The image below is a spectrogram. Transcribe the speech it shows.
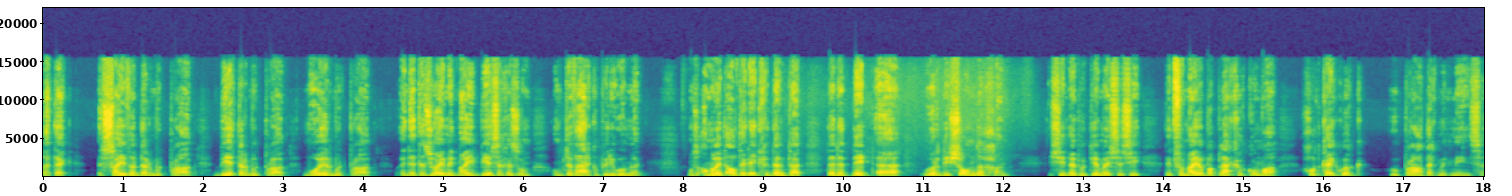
dat ek suiwerder moet praat, beter moet praat, mooier moet praat. En dit is hoe hy met my besig is om om te werk op hierdie oomblik. Ons almal het altyd net gedink dat dat dit net uh oor die sonde gaan. Jy sien my boetie en my sussie, dit vir my op 'n plek gekom waar God kyk ook hoe praat ek met mense?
